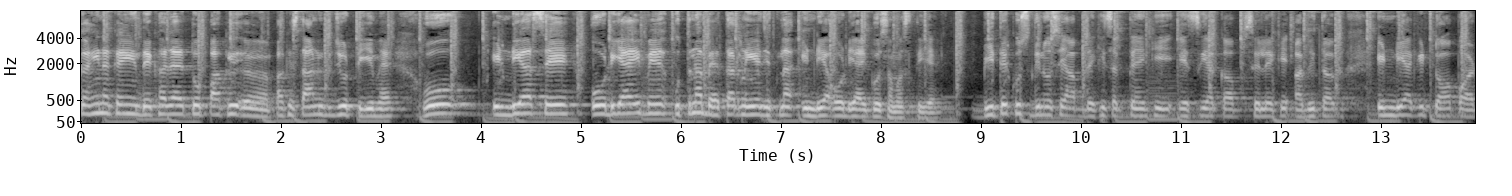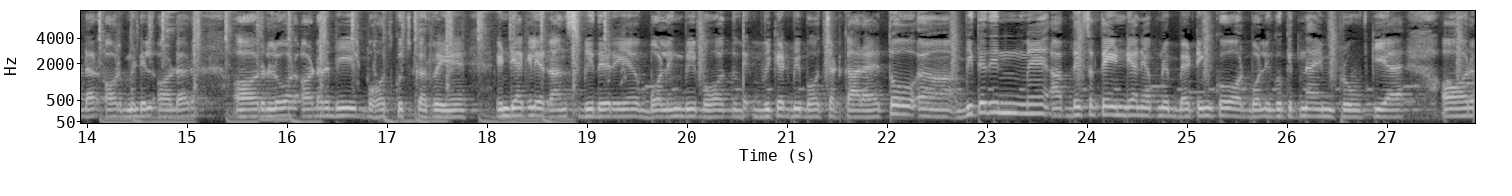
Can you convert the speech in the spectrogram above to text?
कहीं ना कहीं देखा जाए तो पाकि, आ, पाकिस्तान की जो टीम है वो इंडिया से ओडीआई में उतना बेहतर नहीं है जितना इंडिया ओडीआई को समझती है। बीते कुछ दिनों से आप देख ही सकते हैं कि एशिया कप से लेके अभी तक इंडिया की टॉप ऑर्डर और मिडिल ऑर्डर और लोअर ऑर्डर भी बहुत कुछ कर रही हैं। इंडिया के लिए रन्स भी दे रही है बॉलिंग भी बहुत विकेट भी बहुत चटका रहा है। तो बीते दिन में आप देख सकते हैं इंडिया ने अपने बैटिंग को और बॉलिंग को कितना इम्प्रूव किया है। और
